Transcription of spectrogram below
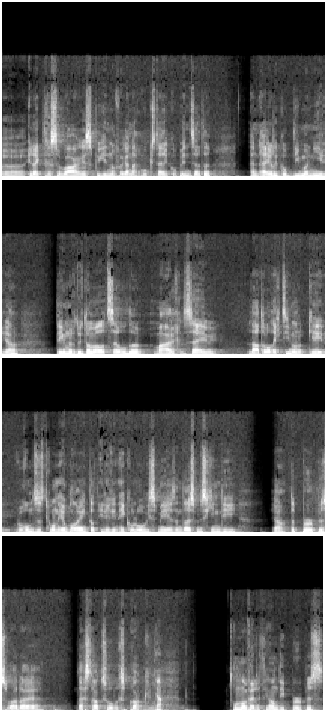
uh, elektrische wagens beginnen, of we gaan daar ook sterk op inzetten. En eigenlijk op die manier, ja, Daimler doet dan wel hetzelfde, maar zij laten wel echt zien van oké, voor ons is het gewoon heel belangrijk dat iedereen ecologisch mee is. En dat is misschien die, ja, de purpose waar je daar straks over sprak. Ja. Om dan verder te gaan, die purpose.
